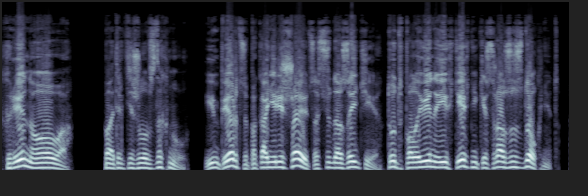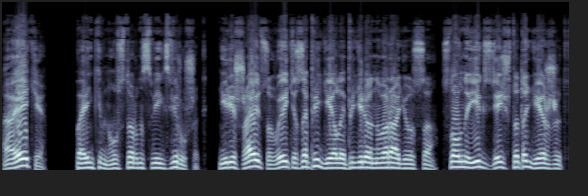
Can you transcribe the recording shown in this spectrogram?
«Хреново!» Патрик тяжело вздохнул. Имперцы пока не решаются сюда зайти. Тут половина их техники сразу сдохнет. А эти...» Парень кивнул в сторону своих зверушек. «Не решаются выйти за пределы определенного радиуса, словно их здесь что-то держит.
